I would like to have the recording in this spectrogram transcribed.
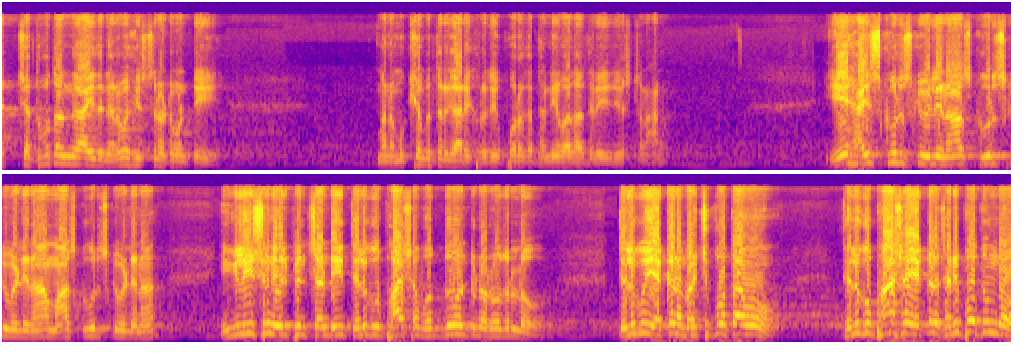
అత్యద్భుతంగా ఇది నిర్వహిస్తున్నటువంటి మన ముఖ్యమంత్రి గారి హృదయపూర్వక ధన్యవాదాలు తెలియజేస్తున్నాను. ఏ హై స్కూల్స్కి వెళ్ళినా స్కూల్స్కి వెళ్ళినా మా స్కూల్స్కి వెళ్ళినా ఇంగ్లీషు నేర్పించండి తెలుగు భాష వద్దు అంటున్న రోజుల్లో తెలుగు ఎక్కడ మర్చిపోతామో తెలుగు భాష ఎక్కడ చనిపోతుందో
